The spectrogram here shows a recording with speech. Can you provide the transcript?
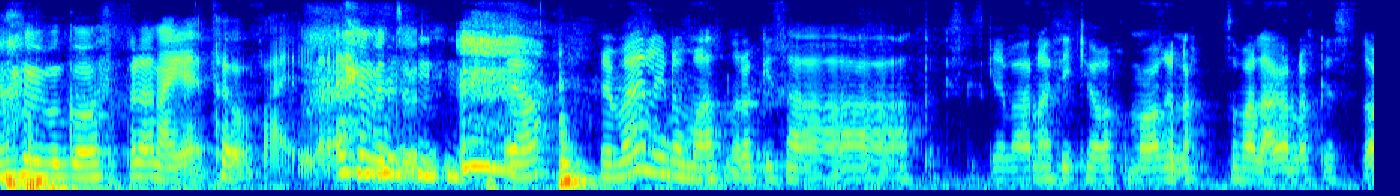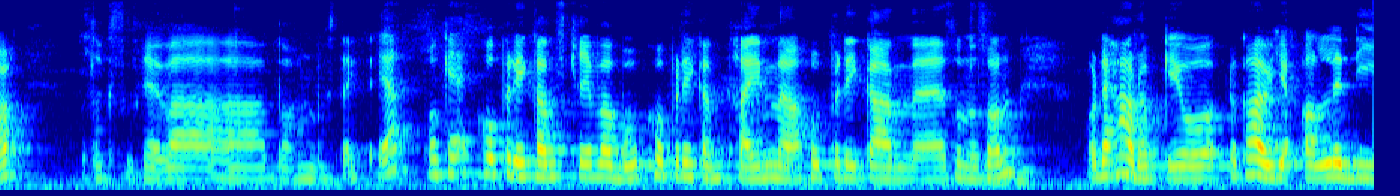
vi må gå på den prøve-og-feil-metoden. Ja. Det må jeg innrømme at når dere sa at dere skulle skrive Når jeg fikk høre fra Maren, som var læreren deres da, at dere skulle skrive barnebok, tenkte jeg ja, OK, håper de kan skrive bok, håper de kan tegne, håper de kan eh, sånn og sånn. Og det har dere jo Dere har jo ikke alle de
